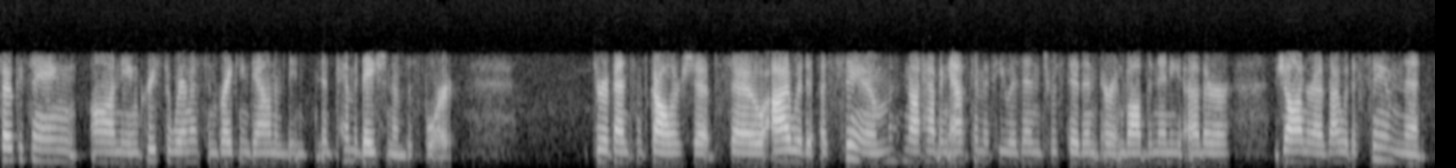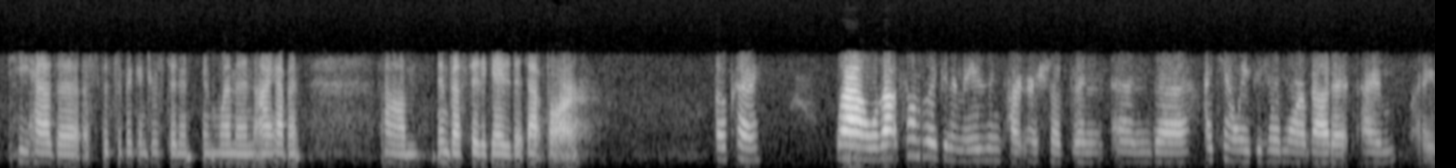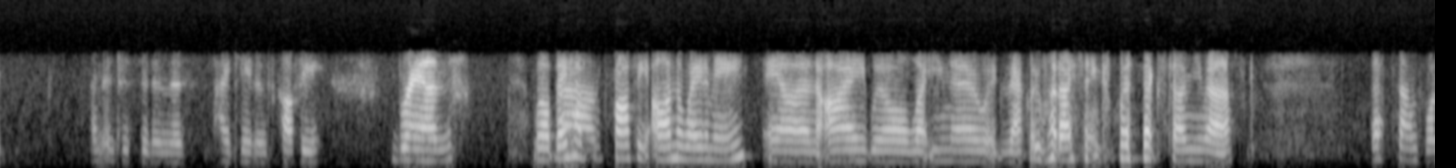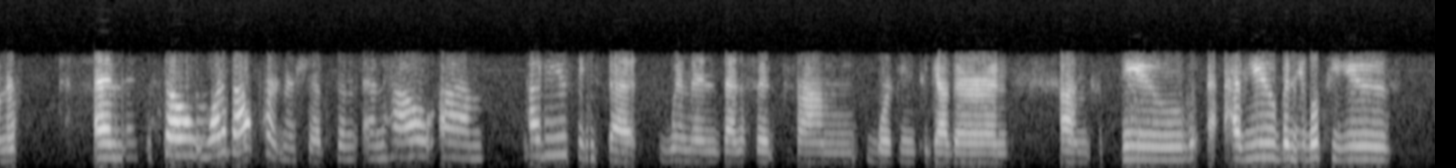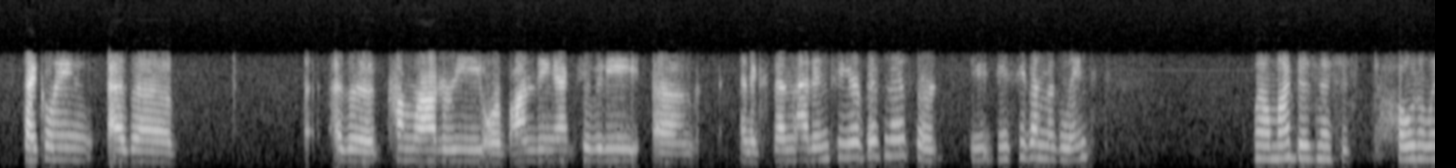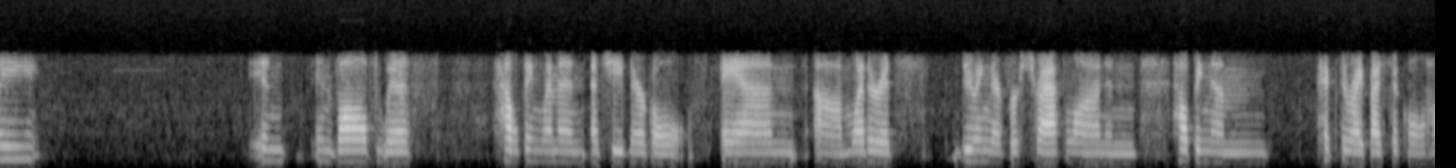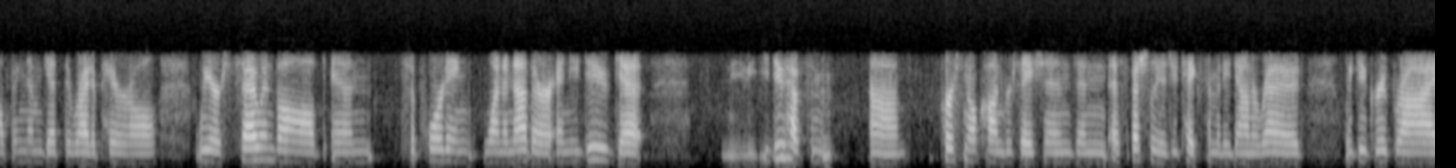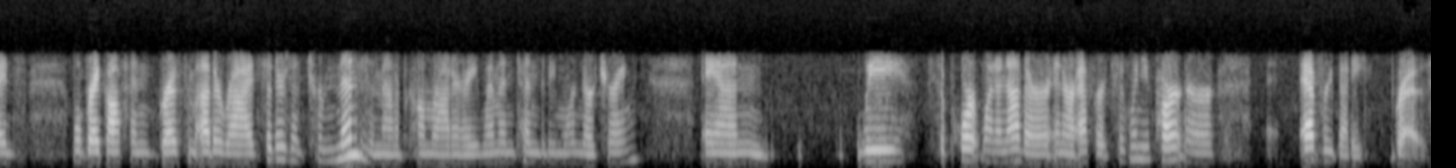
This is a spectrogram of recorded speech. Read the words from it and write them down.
focusing on the increased awareness and breaking down of the intimidation of the sport through events and scholarships. So I would assume, not having asked him if he was interested in or involved in any other genres, I would assume that he has a, a specific interest in, in women. I haven't um, investigated it that far. Okay. Wow. Well, that sounds like an amazing partnership, and and uh, I can't wait to hear more about it. I'm I, I'm interested in this high cadence coffee brand well, they have some coffee on the way to me, and I will let you know exactly what I think next time you ask. That sounds wonderful. And so, what about partnerships, and and how um, how do you think that women benefit from working together? And um, do you have you been able to use cycling as a as a camaraderie or bonding activity um, and extend that into your business, or do you, do you see them as linked? Well, my business is totally in, involved with helping women achieve their goals, and um, whether it's doing their first triathlon and helping them pick the right bicycle, helping them get the right apparel. We are so involved in supporting one another, and you do get you do have some um, personal conversations, and especially as you take somebody down a road, we do group rides. We'll break off and grow some other rides. So there's a tremendous amount of camaraderie. Women tend to be more nurturing, and we support one another in our efforts. So when you partner, everybody grows.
